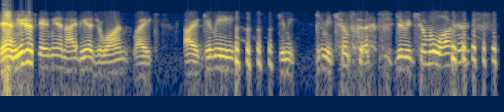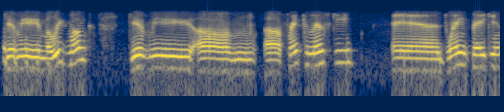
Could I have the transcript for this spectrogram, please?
Damn, you just gave me an idea, Jawan. Like, all right, give me, give me, give me Kim, give me Kemba Walker, give me Malik Monk, give me um uh Frank Kaminsky and Dwayne Bacon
